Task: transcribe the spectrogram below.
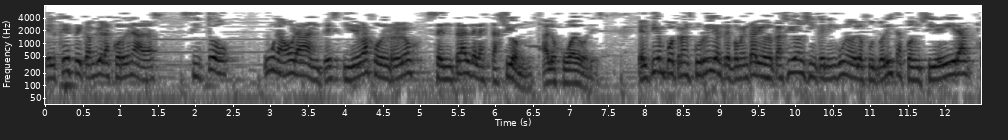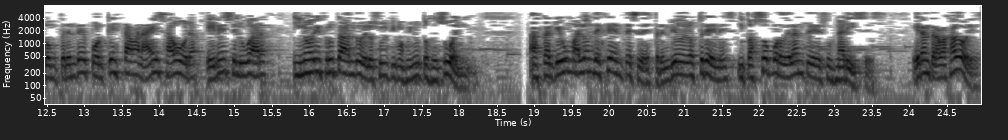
el jefe cambió las coordenadas, citó una hora antes y debajo del reloj central de la estación a los jugadores. El tiempo transcurría entre comentarios de ocasión sin que ninguno de los futbolistas consiguiera comprender por qué estaban a esa hora, en ese lugar, y no disfrutando de los últimos minutos de sueño, hasta que un malón de gente se desprendió de los trenes y pasó por delante de sus narices. Eran trabajadores,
